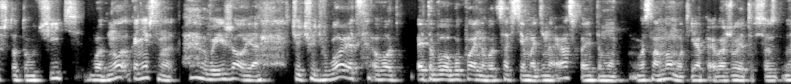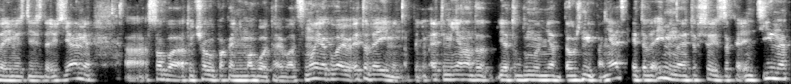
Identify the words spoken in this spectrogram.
что-то учить. Вот. Но, конечно, выезжал я чуть-чуть в город, вот, это было буквально вот совсем один раз, поэтому в основном вот я провожу это все время здесь с друзьями, а особо от учебы пока не могу оторваться. Но я говорю, это временно, это меня надо, я тут думаю, меня должны понять, это временно, это все из-за карантина,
